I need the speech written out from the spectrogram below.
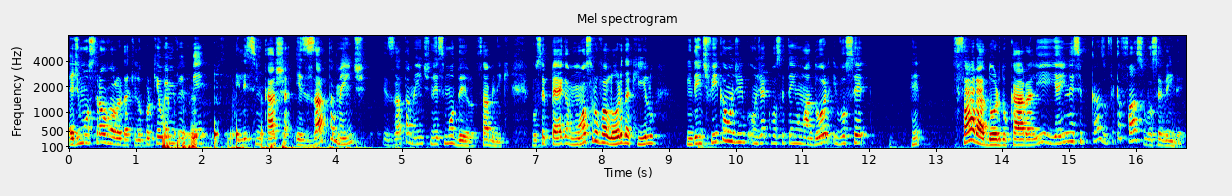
é de mostrar o valor daquilo, porque o MVP ele se encaixa exatamente, exatamente nesse modelo, sabe, Nick? Você pega, mostra o valor daquilo, identifica onde, onde é que você tem uma dor e você sara a dor do cara ali, e aí nesse caso fica fácil você vender.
